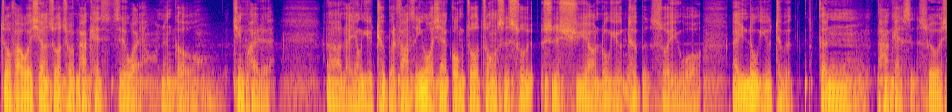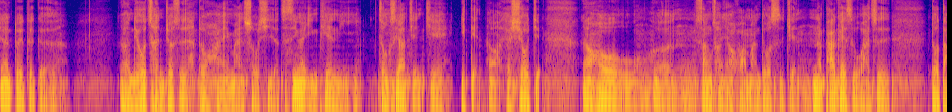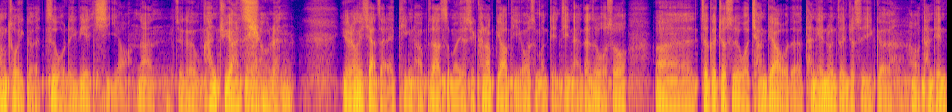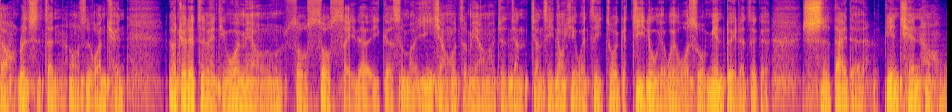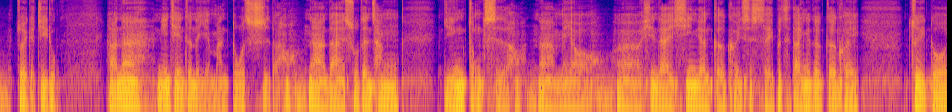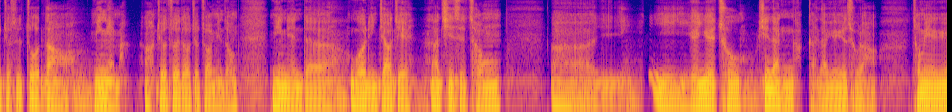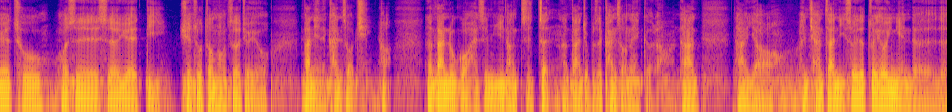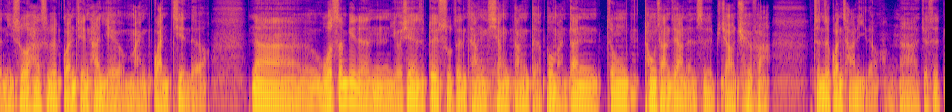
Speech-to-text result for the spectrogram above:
做法，我也希望说，除了 Podcast 之外，能够尽快的啊、来用 YouTube 的方式，因为我现在工作中是需是需要录 YouTube，所以我。来录 YouTube 跟 Podcast，所以我现在对这个呃流程就是都还蛮熟悉的。只是因为影片你总是要剪接一点啊，要修剪，然后呃上传要花蛮多时间。那 Podcast 我还是都当做一个自我的练习啊。那这个我看居然还是有人 有人会下载来听啊，不知道什么，也许看到标题或什么点进来，但是我说。呃，这个就是我强调我的谈天论证，就是一个哦，谈天道论实政哦，是完全呃绝对自媒体，我也没有受受谁的一个什么影响或怎么样啊，就是讲讲这些东西，为自己做一个记录，也为我所面对的这个时代的变迁哈做一个记录。好，那年前真的也蛮多事的哈，那当然苏贞昌。已经总辞了哈，那没有呃，现在新任阁魁是谁不知道？因为这个阁魁最多就是做到明年嘛，啊，就最多就做到明年，明年的五二零交接。那其实从呃以元月初，现在很改到元月初了哈，从明年元月初或是十二月底选出总统之后，就有半年的看守期，那但如果还是民进党执政，那当然就不是看守内阁了。他他要很强战力，所以这最后一年的人，你说他是不是关键？他也有蛮关键的。那我身边人有些人是对苏贞昌相当的不满，但中通常这样的人是比较缺乏政治观察力的。那就是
